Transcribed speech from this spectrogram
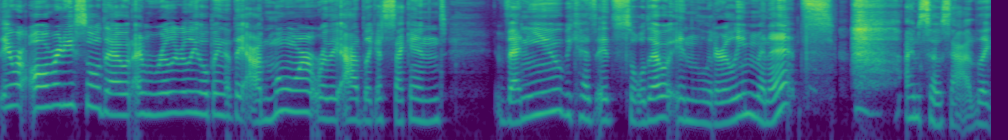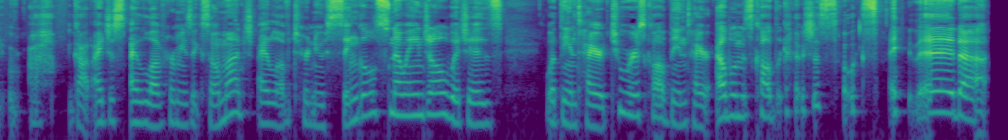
They were already sold out. I'm really, really hoping that they add more or they add like a second venue because it's sold out in literally minutes. I'm so sad. Like, oh, God, I just, I love her music so much. I loved her new single, Snow Angel, which is what the entire tour is called, the entire album is called. Like, I was just so excited. Uh,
